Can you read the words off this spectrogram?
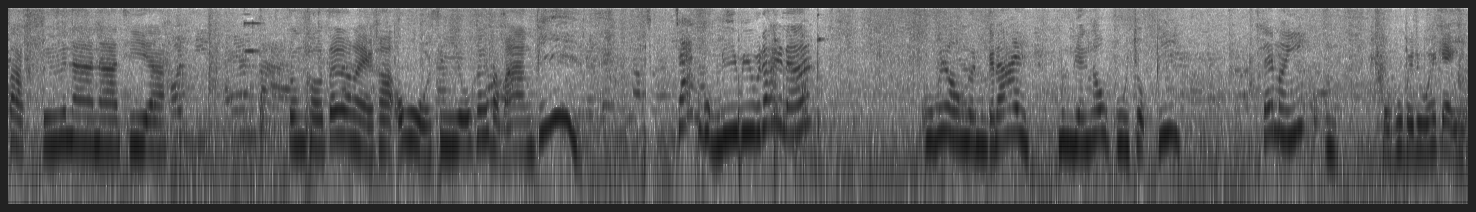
ฝากซื้อนานาเทีย ตรงเคาน์เตอร์หน่อยค่ะ โอ้โหซีอเครื่องสำอางพี่ จ้างผมรีวิวได้นะ กูไม่เอาเงินก็ได้ มึงเลี้ยงเล่ากูจบพี่ ได้ไหมมเดี๋ยวกูไปดูให้แกอีก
